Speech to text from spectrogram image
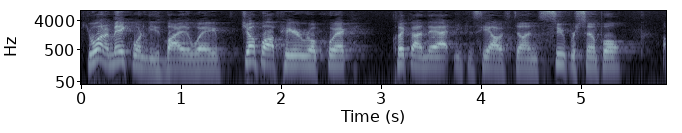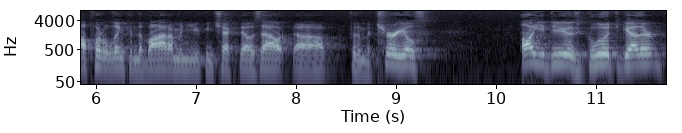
If you want to make one of these, by the way, jump up here real quick, click on that. You can see how it's done. Super simple. I'll put a link in the bottom and you can check those out uh, for the materials. All you do is glue it together,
